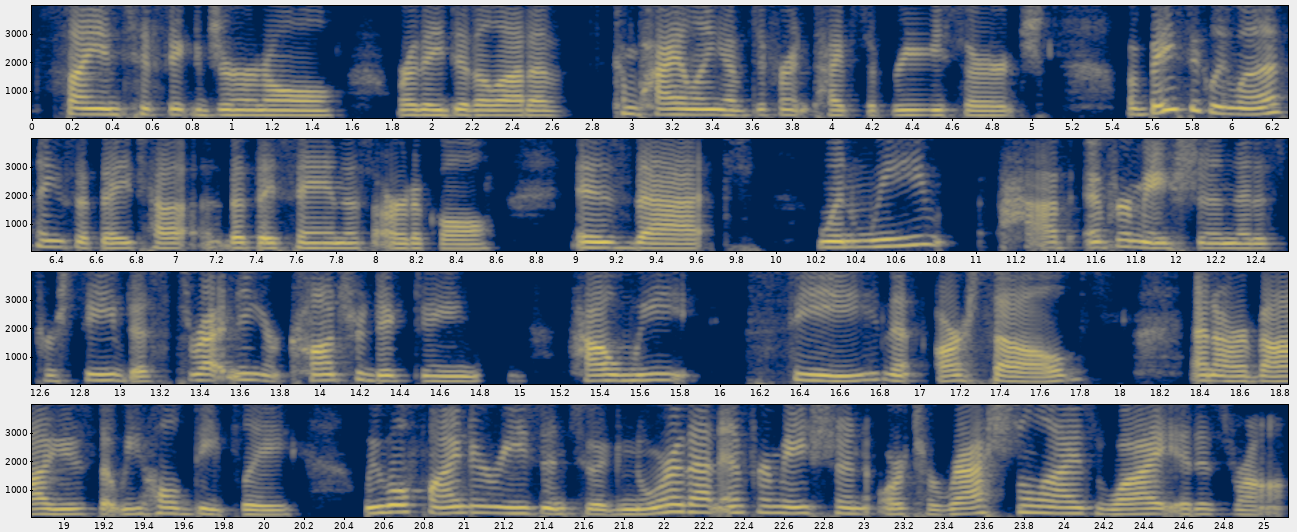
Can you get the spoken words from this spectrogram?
scientific journal where they did a lot of compiling of different types of research. But basically, one of the things that they tell that they say in this article is that when we have information that is perceived as threatening or contradicting how we see that ourselves and our values that we hold deeply, we will find a reason to ignore that information or to rationalize why it is wrong.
